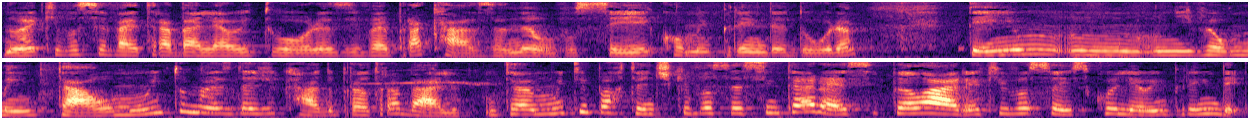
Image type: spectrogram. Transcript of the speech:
Não é que você vai trabalhar oito horas e vai para casa, não. Você, como empreendedora, tem um, um, nível mental muito mais dedicado para o trabalho. Então é muito importante que você se interesse pela área que você escolheu empreender.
